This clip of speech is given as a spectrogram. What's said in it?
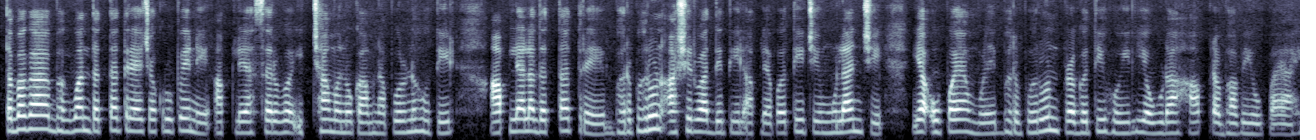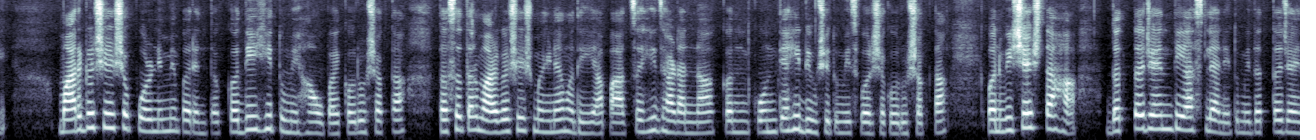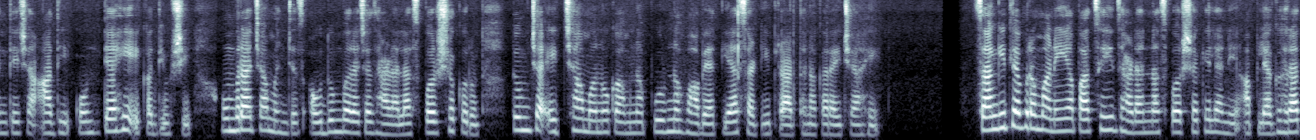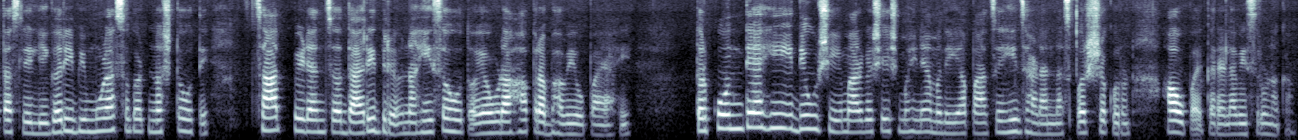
तर बघा भगवान दत्तात्रेयाच्या कृपेने आपल्या सर्व इच्छा मनोकामना पूर्ण होतील. आपल्याला दत्तात्रेय भरभरून आशीर्वाद देतील. आपल्या पतीची मुलांची या उपायामुळे भरभरून प्रगती होईल एवढा हा प्रभावी उपाय आहे. मार्गशीर्ष पौर्णिमेपर्यंत कधीही तुम्ही हा उपाय करू शकता. तसं तर मार्गशीर्ष महिन्यामध्ये या पाचही झाडांना कन कोणत्याही दिवशी तुम्ही स्पर्श करू शकता. पण विशेषतः दत्त जयंती असल्याने तुम्ही दत्त जयंतीच्या आधी कोणत्याही एका दिवशी उंबराच्या म्हणजेच औदुंबराच्या झाडाला स्पर्श करून तुमच्या इच्छा मनोकामना पूर्ण व्हाव्यात यासाठी प्रार्थना करायची आहे. सांगितल्याप्रमाणे या पाचही झाडांना स्पर्श केल्याने आपल्या घरात असलेली गरिबी मुळासकट नष्ट होते. सात पिढ्यांचं दारिद्र्य नाहीसं होतं एवढा हा प्रभावी उपाय आहे. तर कोणत्याही दिवशी मार्गशीर्ष महिन्यामध्ये या पाचही झाडांना स्पर्श करून हा उपाय करायला विसरू नका.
